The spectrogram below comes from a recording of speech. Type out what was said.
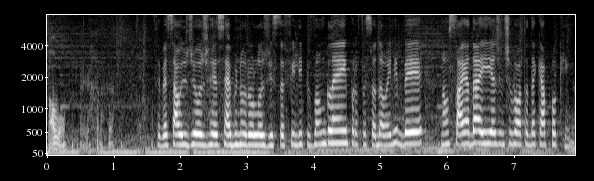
Tá bom. CB Saúde de hoje recebe o neurologista Felipe Van Glen, professor da UNB. Não saia daí, a gente volta daqui a pouquinho.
